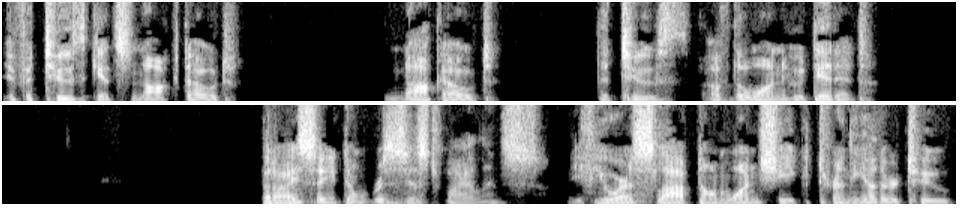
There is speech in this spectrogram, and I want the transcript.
If a tooth gets knocked out, knock out the tooth of the one who did it. But I say, don't resist violence. If you are slapped on one cheek, turn the other too.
